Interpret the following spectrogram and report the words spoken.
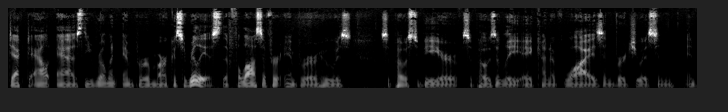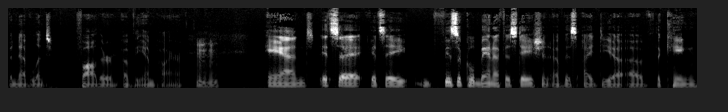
decked out as the Roman Emperor Marcus Aurelius, the philosopher emperor who was supposed to be or supposedly a kind of wise and virtuous and, and benevolent father of the empire. Mm-hmm and it's a it's a physical manifestation of this idea of the king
